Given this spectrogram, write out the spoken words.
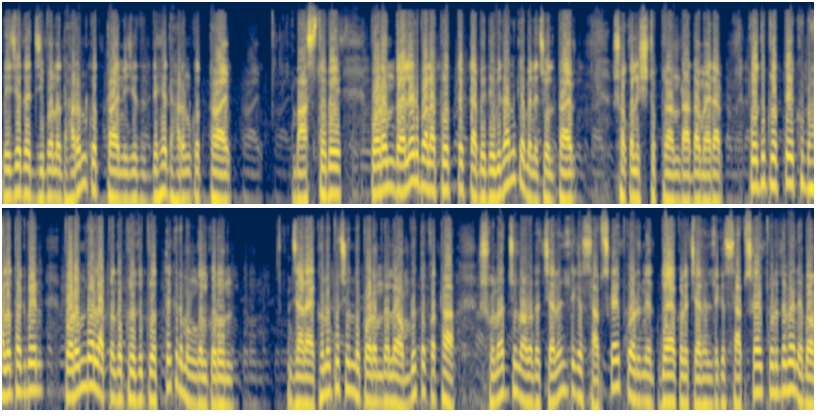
নিজেদের জীবনে ধারণ করতে হয়, নিজেদের দেহে ধারণ করতে হয়। বাস্তবে পরম দয়ালের বলা প্রত্যেকটা বিধিবিধানকে মেনে চলতে হয়। সকল ইষ্টপ্রাণ দাদা, মায়েরা প্রতি প্রত্যেক খুব ভালো থাকবেন। পরম দয়াল আপনাদের প্রতি প্রত্যেকের মঙ্গল করুন। যারা এখনও পর্যন্ত পরম দলে অমৃত কথা শোনার জন্য আমাদের চ্যানেলটিকে সাবস্ক্রাইব করে করেন দয়া করে চ্যানেলটিকে সাবস্ক্রাইব করে দেবেন এবং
